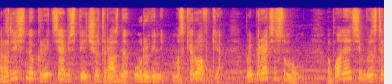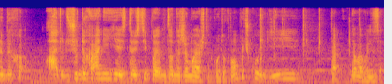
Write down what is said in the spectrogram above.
Различные укрытия обеспечивают разный уровень маскировки. Выбирайте с умом. Выполняйте быстрый дыха... А, тут еще дыхание есть. То есть, типа, ты нажимаешь на какую-то кнопочку и... Так, давай, вылезай.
